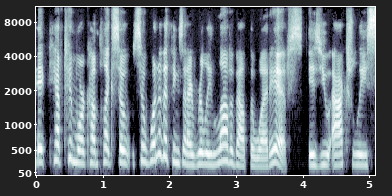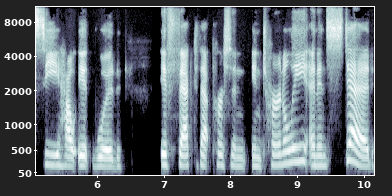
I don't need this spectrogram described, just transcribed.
it kept him more complex so so one of the things that i really love about the what ifs is you actually see how it would affect that person internally and instead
